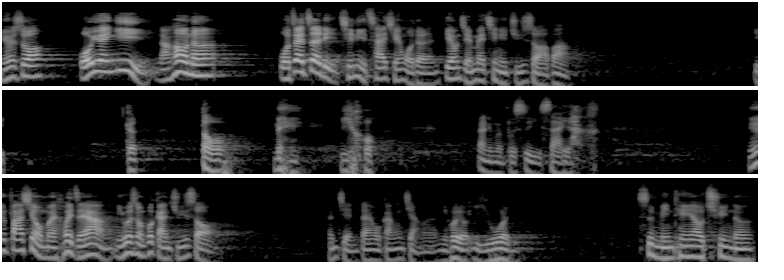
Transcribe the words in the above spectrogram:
你会说：“我愿意。”然后呢？我在这里，请你差遣我的人，弟兄姐妹，请你举手好不好？一个都没有，那你们不是以赛亚。你会发现我们会怎样？你为什么不敢举手？很简单，我刚刚讲了，你会有疑问：是明天要去呢，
